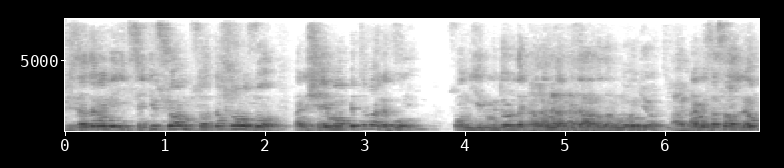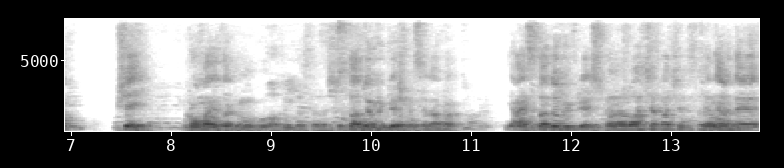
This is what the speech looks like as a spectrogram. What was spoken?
biz zaten hani ilk 8 şu an bu saatten sonra zor. Hani şey muhabbeti var ya bu son 24'e kalanlar bir de aralarında oynuyor. Aynen. Hani mesela sallıyorum şey Romanya takımı bu. Bakın mesela. Stadio Bükreş mesela bak. Yani Stadio Bükreş. Fenerbahçe kaçıncı? Fener'de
